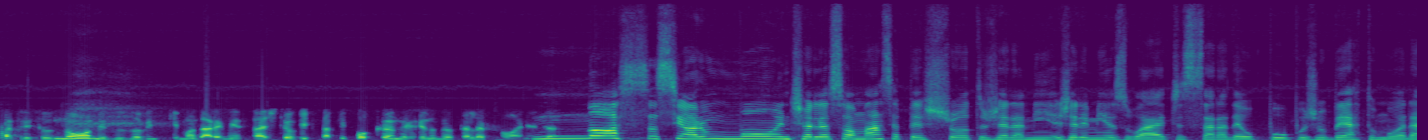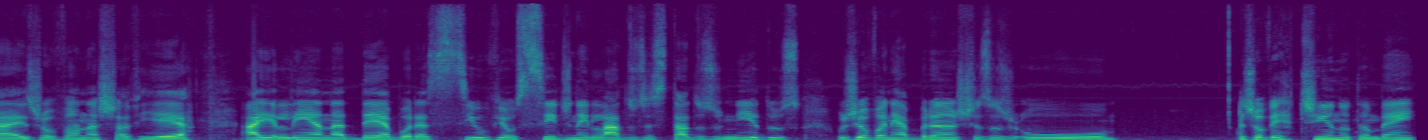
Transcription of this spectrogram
Patrícia, o nome dos ouvintes que mandaram mensagem que eu vi que está pipocando aqui no meu telefone. Nossa senhora, um monte. Olha só, Márcia Peixoto, Jeremias White, Sara Del Pupo, Gilberto Moraes, Giovana Xavier, a Helena, Débora, Silvia, o Sidney lá dos Estados Unidos, o Giovanni Abranches, o, o Jovertino também,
